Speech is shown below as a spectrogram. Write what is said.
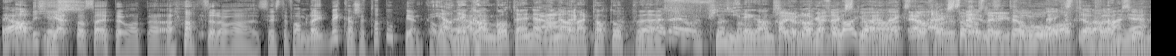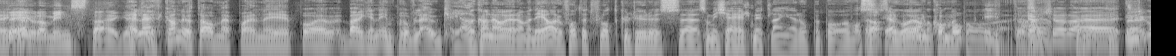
Jeg hadde ikke hjertet å si til henne at, eh, at det var siste far. men det blir kanskje tatt opp igjen? Kan Ja, det kan eller? godt hende. Den Ja, har vært tatt opp eh, fire ganger. Kan jo lage en ekstra, en ekstra, ja, ekstra forestilling for mor. Det er jo det minste, Eller egentlig. kan du jo ta med på, en, i- på Bergen Improvlaug. Ja, det kan jeg også gjøre, men de har jo fått et flott kulturhus eh, som ikke er helt nytt lenger oppe på Voss. Så det går jo an å komme på dit eh, og så kjøre eh, ut.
